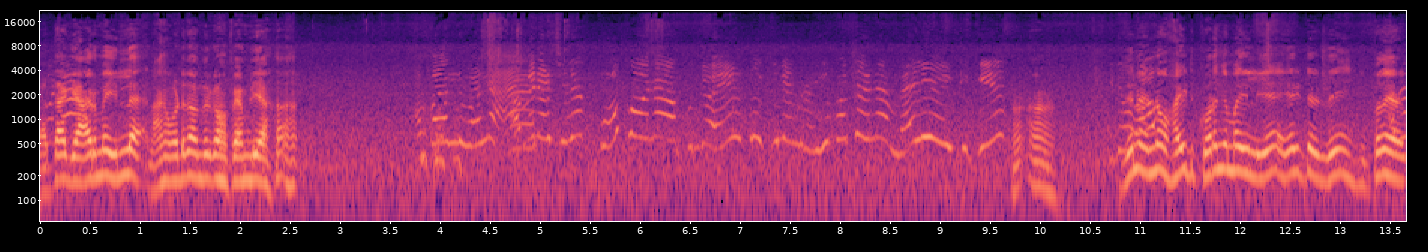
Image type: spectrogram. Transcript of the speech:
பத்தாக்கு யாருமே இல்ல. நாங்க மட்டும் தான் வந்திருக்கோம் ஃபேமிலியா இது என்ன இன்னும் ஹைட் குறைஞ்ச மாதிரி இல்லையே ஏறிட்டு இருக்குது. இப்பதான்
